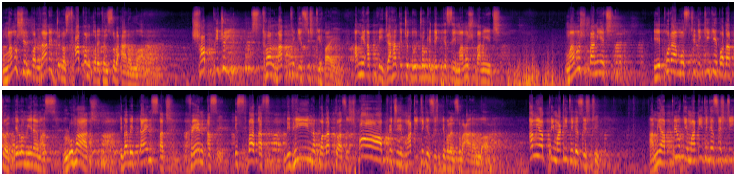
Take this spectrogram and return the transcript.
মানুষের কল্যাণের জন্য স্থাপন করেছেন সুবাহ সব কিছুই স্থল বাগ থেকে সৃষ্টি হয়। আমি আপনি যাহা কিছু দু চোখে দেখতেছি, মানুষ বানিয়েছি। মানুষ বানিয়েছি। এ পুরা মসজিদে কি কি পদার্থ? অ্যালুমিনিয়াম আছে লোহা আছে, এভাবে টাইলস আছে, ফ্যান আছে, ইস্পাত আছে, বিভিন্ন পদার্থ আছে সব কিছুই মাটি থেকে সৃষ্টি বলেন সুবাহ আমি আপনি মাটি থেকে সৃষ্টি। আমি আপনিও কি মাটি থেকে সৃষ্টি?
